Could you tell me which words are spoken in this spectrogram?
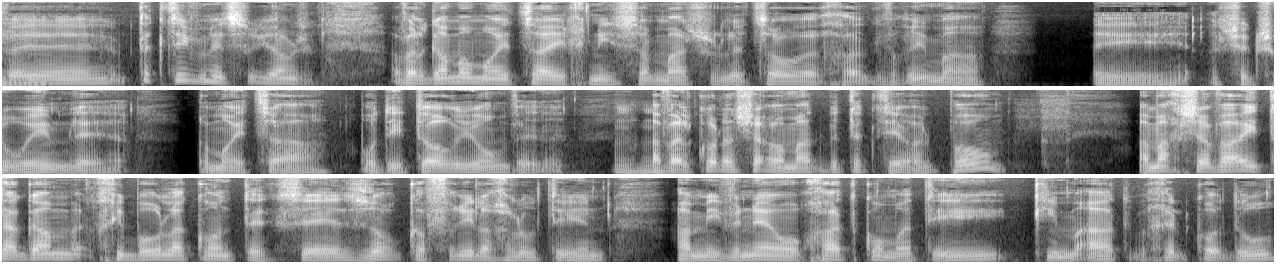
ותקציב מסוים. אבל גם המועצה הכניסה משהו לצורך הדברים ה, אה, שקשורים למועצה, אודיטוריום, ו... mm-hmm. אבל כל השאר עמד בתקציב. אבל פה... המחשבה הייתה גם חיבור לקונטקסט, זה אזור כפרי לחלוטין, המבנה הוא חד-קומתי כמעט בחלקו דו,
